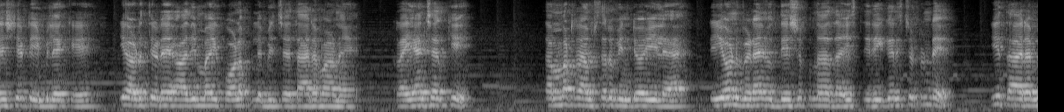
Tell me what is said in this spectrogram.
ദേശീയ ടീമിലേക്ക് ഈ അടുത്തിടെ ആദ്യമായി കോളപ്പ് ലഭിച്ച താരമാണ് റയാൻ ചെർക്കി. സമ്മർ ട്രാൻസ്ഫർ വിൻഡോയിലെ ലിയോൺ വിടാൻ ഉദ്ദേശിക്കുന്നതായി സ്ഥിരീകരിച്ചിട്ടുണ്ട്. ഈ താരം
